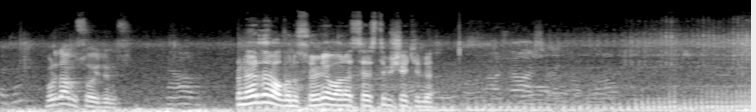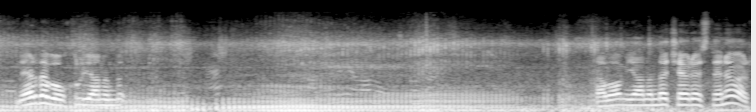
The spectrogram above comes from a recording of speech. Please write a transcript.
Dedim. Buradan mı soydunuz? Nereden aldınız söyle bana sesli bir şekilde. Nerede bu okul yanında? Tamam yanında çevresinde ne var?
